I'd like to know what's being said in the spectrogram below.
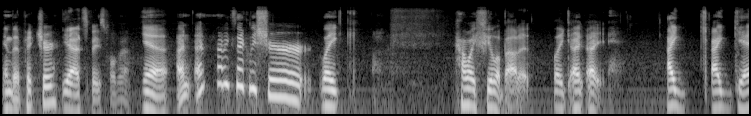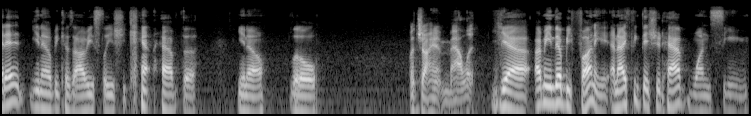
in the picture. Yeah, it's baseball bat. Yeah, I'm I'm not exactly sure like how I feel about it. Like I I I, I get it, you know, because obviously she can't have the, you know, little A giant mallet yeah, I mean that'd be funny, and I think they should have one scene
